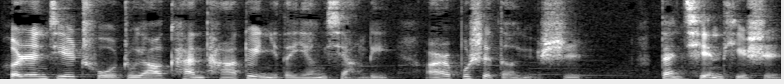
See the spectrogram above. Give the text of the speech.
和人接触主要看他对你的影响力，而不是得与失。但前提是，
